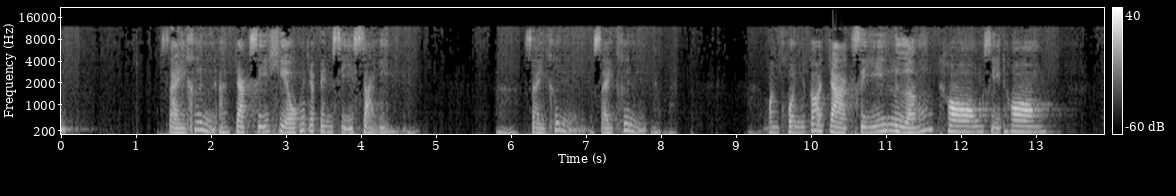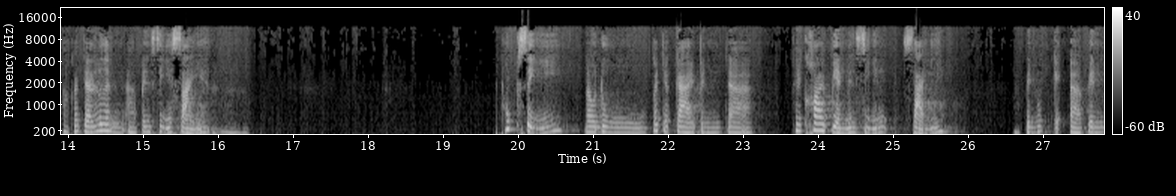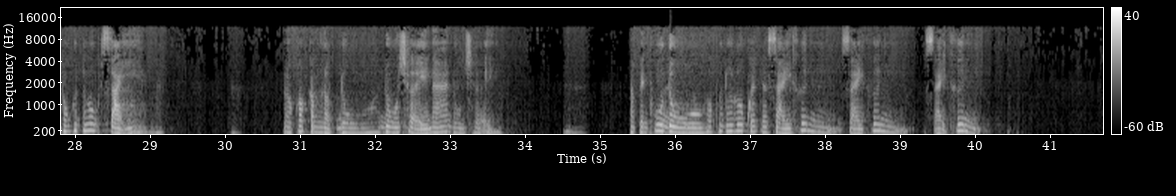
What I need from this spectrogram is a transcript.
ใสขึ้นจากสีเขียวก็จะเป็นสีใสใสขึ้น ใสขึ้น บางคนก็จากสีเหลืองทอง สีทอง ก็จะเลื่อนเป็นสีใส ทุกสีเราดูก็จะกลายเป็นจะค่อยๆ เปลี่ยนเป็นสีใส เป็นลูกเเป็นพระพุทธรูปใสเราก็กำหนดดู ดูเฉยนะ ดูเฉยเราเป็นผู้ดูพระพุทธรูปก็จะใสขึ้น ใสขึ้น ใสขึ้น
